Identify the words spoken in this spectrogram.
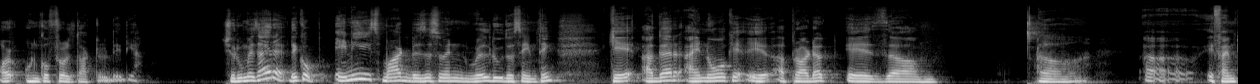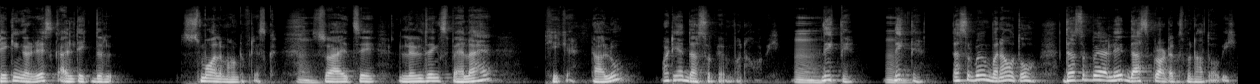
और उनको फुल टाइटल दे दिया। शुरू में ज़ाहिर है देखो any smart businessman will do the same thing कि अगर आई नो कि product is if I am taking a risk I take the small amount of risk so I say Little Things पहला है ठीक है डालो बट यार दस रुपये में बनाओ अभी। देखते हैं देखते हैं। दस रुपये में बनाओ तो दस रुपये वाले दस प्रोडक्ट्स बना दो अभी।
